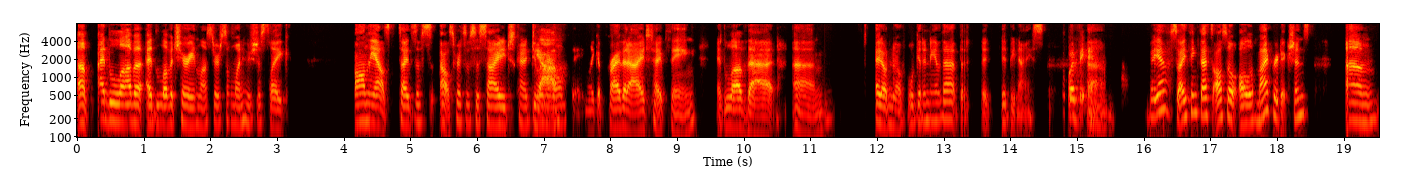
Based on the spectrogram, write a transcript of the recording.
Um I'd love a I'd love a Cherry and Lester, someone who's just like on the outsides of outskirts of society, just kind of doing Yeah. their own thing, like a private eye type thing. I'd love that. Um, I don't know if we'll get any of that, but it, it'd be nice. Would be. Um, but yeah, so I think that's also all of my predictions. Um,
